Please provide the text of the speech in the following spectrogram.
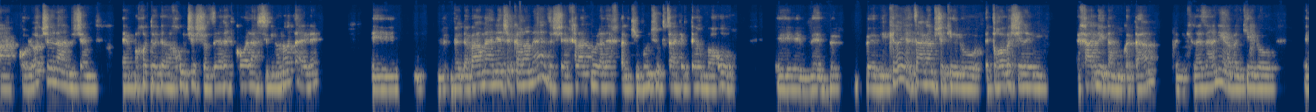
הקולות שלנו, שהם פחות או יותר החוט ששוזר את כל הסגנונות האלה. אה, ודבר מעניין שקרה מאז זה שהחלטנו ללכת על כיוון שהוא קצת יותר ברור. אה, ובמקרה יצא גם שכאילו את רוב השירים אחד מאיתנו כתב, במקרה זה אני, אבל כאילו אה,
